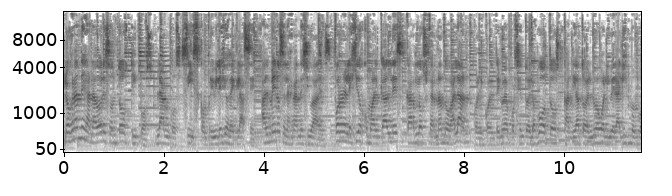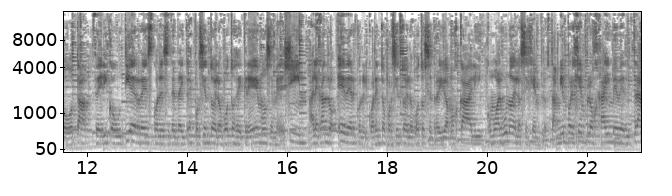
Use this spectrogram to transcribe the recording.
Los grandes ganadores son todos tipos, blancos, cis, con privilegios de clase, al menos en las grandes ciudades. Fueron elegidos como alcaldes Carlos Fernando Galán, con el 49% de los votos, candidato del nuevo liberalismo en Bogotá, Federico Gutiérrez, con el 73% de los votos de Creemos en Medellín, Alejandro Eder, con el 40% de los votos en Revivamos Cali, como algunos de los ejemplos. También, por ejemplo, Jaime Beltrán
